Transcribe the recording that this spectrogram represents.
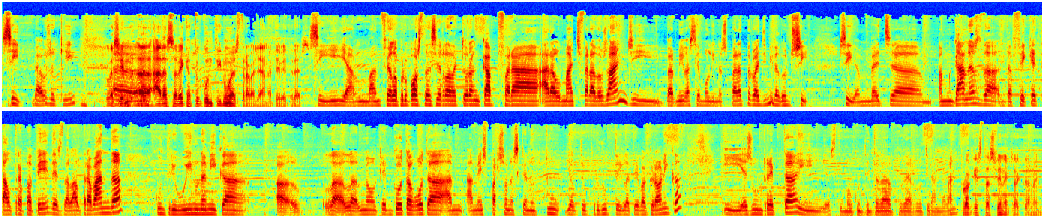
Sí, veus aquí? La gent uh... ha de saber que tu continues treballant a TV3. Sí, ja em van fer la proposta de ser redactora en cap farà, ara al maig farà dos anys i per mi va ser molt inesperat, però vaig dir, mira, doncs sí, sí, em veig eh, amb ganes de, de fer aquest altre paper des de l'altra banda, contribuint una mica a, la, la, no, aquest gota a gota a, a més persones que no tu i el teu producte i la teva crònica, i és un repte i estic molt contenta de poder-lo tirar endavant. Però què estàs fent exactament?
